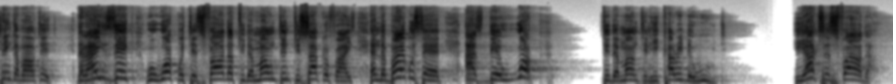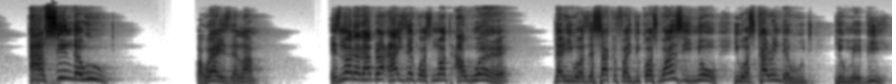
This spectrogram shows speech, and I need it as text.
Think about it. That Isaac will walk with his father to the mountain to sacrifice. And the Bible said, as they walk to the mountain, he carried the wood. He asked his father, I have seen the wood, but where is the lamb? It's not that Isaac was not aware that he was the sacrifice because once he knew he was carrying the wood, he may be.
